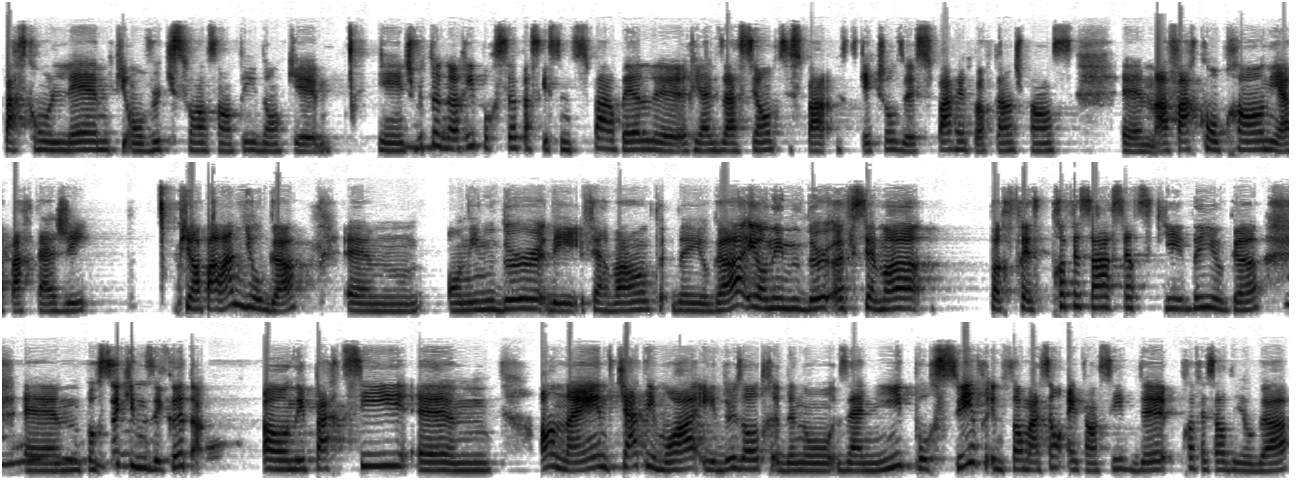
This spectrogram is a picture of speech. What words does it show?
parce qu'on l'aime, puis on veut qu'il soit en santé. Donc, euh, je veux t'honorer pour ça parce que c'est une super belle euh, réalisation, c'est quelque chose de super important, je pense, à faire comprendre et à partager. Puis en parlant de yoga, euh, on est nous deux des ferventes de yoga et on est nous deux officiellement professeurs certifiés de yoga. Euh, pour ceux qui nous écoutent, on est parti euh, en Inde, Kat et moi et deux autres de nos amis pour suivre une formation intensive de professeur de yoga,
